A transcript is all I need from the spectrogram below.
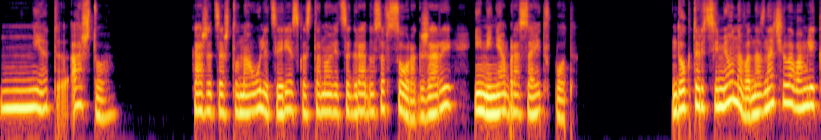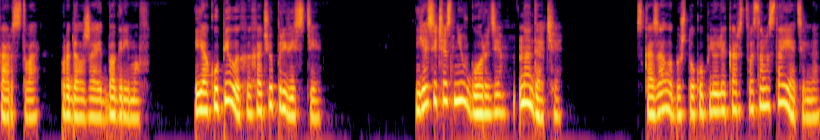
«Нет, а что?» Кажется, что на улице резко становится градусов 40 жары, и меня бросает в пот. «Доктор Семенова назначила вам лекарства», продолжает Багримов. «Я купил их и хочу привезти. Я сейчас не в городе, на даче. Сказала бы, что куплю лекарства самостоятельно,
